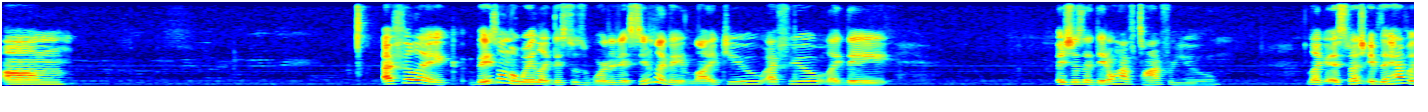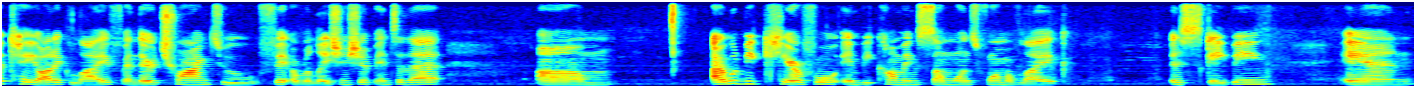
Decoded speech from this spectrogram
Um, I feel like based on the way like this was worded, it seems like they like you. I feel like they. It's just that they don't have time for you. Like especially if they have a chaotic life and they're trying to fit a relationship into that. Um, I would be careful in becoming someone's form of like escaping and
